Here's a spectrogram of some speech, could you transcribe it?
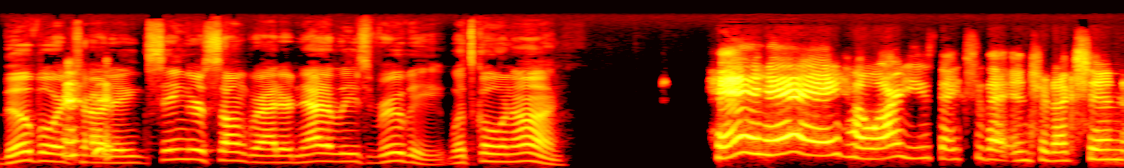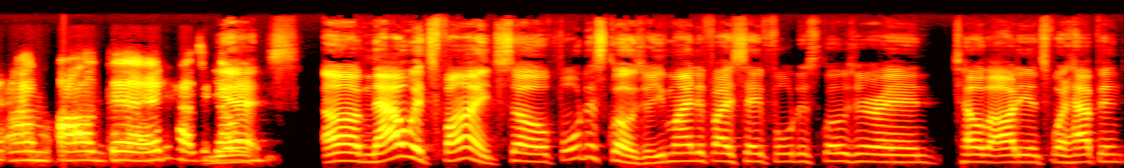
Billboard charting singer songwriter Natalise Ruby. What's going on? Hey, hey, how are you? Thanks for that introduction. I'm all good. How's it going? Yes. Um, now it's fine. So, full disclosure, you mind if I say full disclosure and tell the audience what happened?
